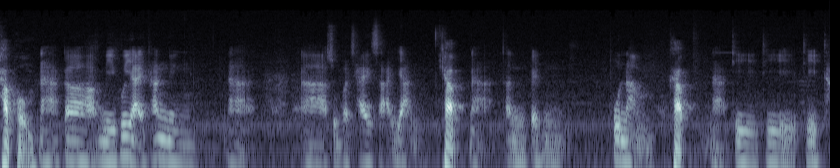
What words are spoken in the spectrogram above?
ครับผมนะฮะก็มีผู้ใหญ่ท่านหนึ่งนะฮะอ่า สุประชัยสายันครับนะฮะท่านเป็นผู้นำครับนะที่ที่ที่ท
